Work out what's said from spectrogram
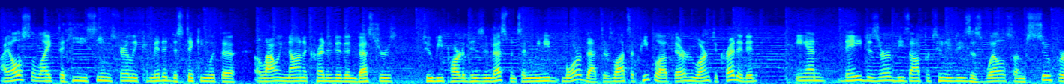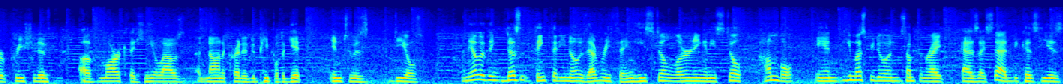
I also like that he seems fairly committed to sticking with the allowing non accredited investors to be part of his investments. And we need more of that. There's lots of people out there who aren't accredited and they deserve these opportunities as well. So I'm super appreciative of Mark that he allows non accredited people to get into his deals. And the other thing, doesn't think that he knows everything. He's still learning and he's still humble. And he must be doing something right, as I said, because he is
